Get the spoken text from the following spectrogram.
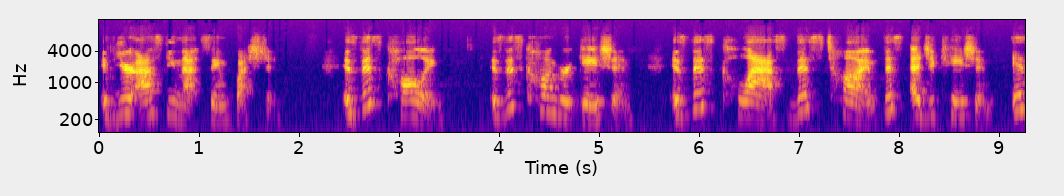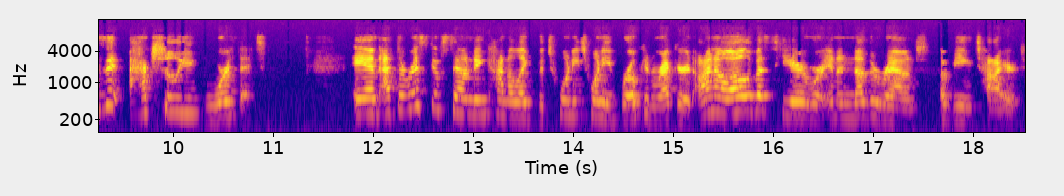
if you're asking that same question. Is this calling? Is this congregation? Is this class, this time, this education, is it actually worth it? And at the risk of sounding kind of like the 2020 broken record, I know all of us here were in another round of being tired.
